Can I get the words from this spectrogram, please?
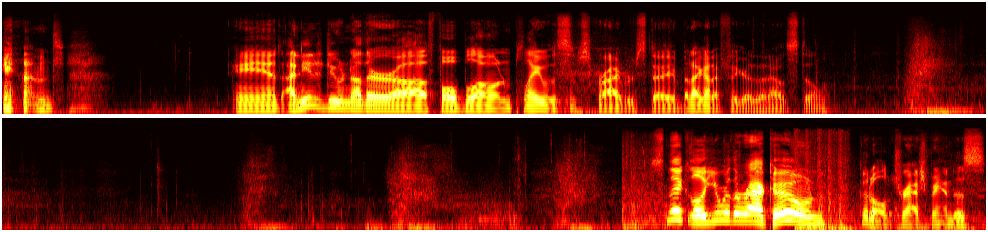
and and I need to do another uh, full blown play with subscribers day, but I gotta figure that out still. Snickle, you were the raccoon. Good old trash pandas.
